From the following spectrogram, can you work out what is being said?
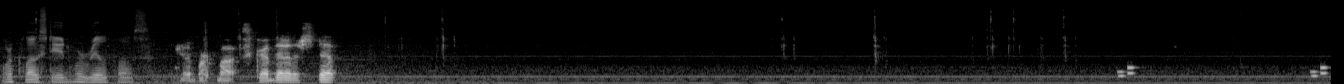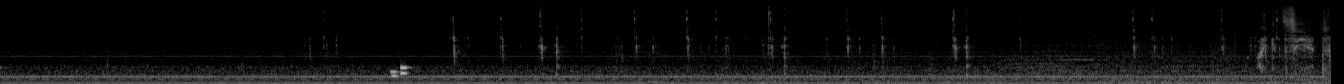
we're close, dude. We're real close. Got a bark box. Grab that other step. I can see it.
